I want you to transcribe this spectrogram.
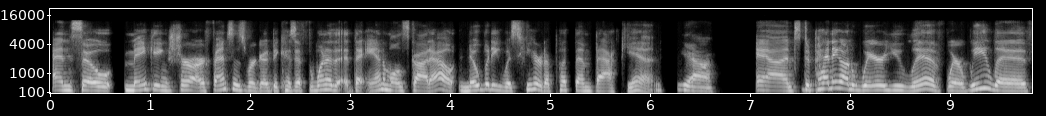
And so making sure our fences were good because if one of the, the animals got out, nobody was here to put them back in. Yeah. And depending on where you live, where we live,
